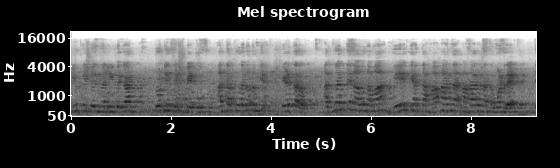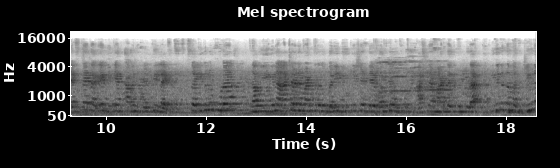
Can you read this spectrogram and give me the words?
ನ್ಯೂಟ್ರಿಷನ್ನಲ್ಲಿ ಇವಾಗ ಪ್ರೋಟೀನ್ಸ್ ಎಷ್ಟು ಬೇಕು ಅಂತ ಕೂಡ ನಮಗೆ ಹೇಳ್ತಾರೆ ಅದರಂತೆ ನಾವು ನಮ್ಮ ದೇಹಕ್ಕೆ ಅಂತ ಆಹಾರ ಆಹಾರನ ತಗೊಂಡ್ರೆ ಡೆಫಿನೆಟ್ ಆಗಿ we can have unhealthy so ಇದನ್ನು ಕೂಡ ನಾವು ಈಗಿನ ಆಚರಣೆ ಮಾಡ್ತಿರೋದು ಬರೀ ನ್ಯೂಟ್ರಿಷನ್ ಡೇ ಒಂದು ಆಚರಣೆ ಮಾಡ್ತಾ ಕೂಡ ಇದನ್ನು ನಮ್ಮ ಜೀವನ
